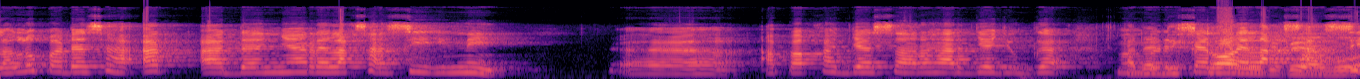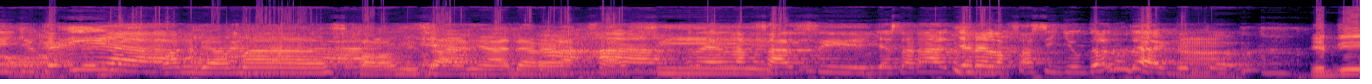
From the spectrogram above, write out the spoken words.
Lalu pada saat adanya relaksasi ini, uh, apakah jasa harja juga memberikan ada relaksasi gitu ya, bu? Oh. juga? Iya. Kan enggak mas, kalau iya. misalnya ada relaksasi. Nah, relaksasi, jasa harja relaksasi juga enggak nah, gitu? Jadi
